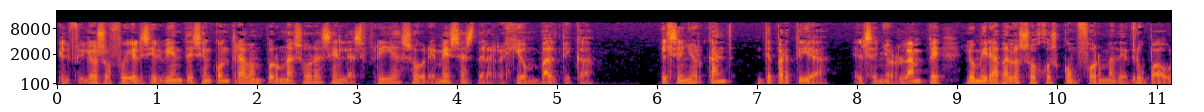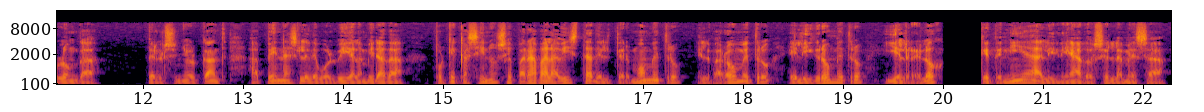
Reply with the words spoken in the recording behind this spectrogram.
el filósofo y el sirviente se encontraban por unas horas en las frías sobremesas de la región báltica. El señor Kant departía, el señor Lampe lo miraba a los ojos con forma de drupa oblonga, pero el señor Kant apenas le devolvía la mirada, porque casi no separaba la vista del termómetro, el barómetro, el higrómetro y el reloj que tenía alineados en la mesa.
